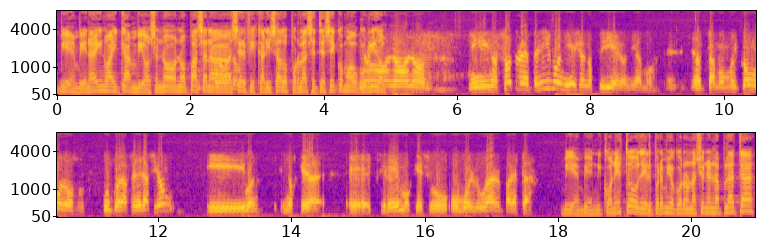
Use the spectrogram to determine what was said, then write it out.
Bien, bien, ahí no hay cambios, no no pasan a ser fiscalizados por la CTC como ha ocurrido. No, no, no, ni nosotros le pedimos ni ellos nos pidieron, digamos. Eh, estamos muy cómodos junto a la federación y bueno, nos queda, eh, creemos que es un, buen lugar para estar. Bien, bien. Y con esto del premio Coronación en La Plata,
